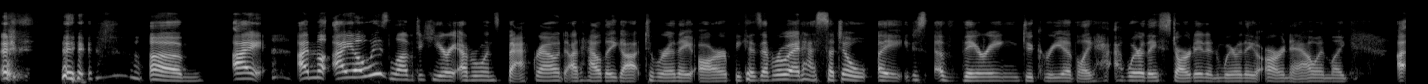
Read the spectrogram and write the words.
Um I I'm I always love to hear everyone's background on how they got to where they are because everyone has such a, a just a varying degree of like where they started and where they are now and like I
